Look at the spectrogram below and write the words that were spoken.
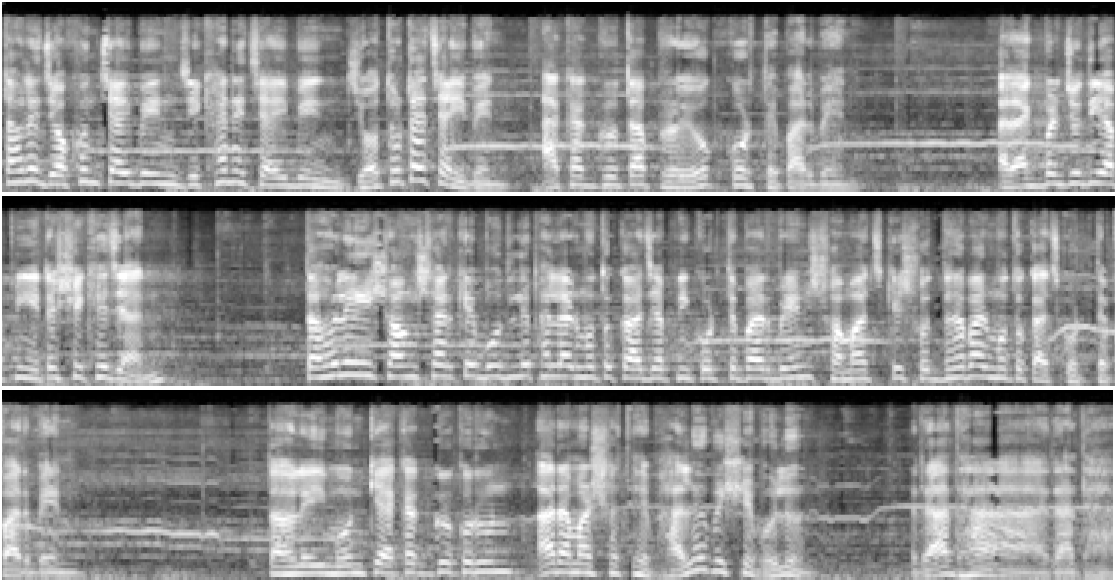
তাহলে যখন চাইবেন, যেখানে চাইবেন, যতটা চাইবেন, একাগ্রতা প্রয়োগ করতে পারবেন। আর একবার যদি আপনি এটা শিখে যান, তাহলে এই সংসারকে বদলে ফেলার মতো কাজ আপনি করতে পারবেন, সমাজকে শোধরাবার মতো কাজ করতে পারবেন। তাহলে এই মনকে একাগ্র করুন আর আমার সাথে ভালোবেসে বলুন, রাধা রাধা।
